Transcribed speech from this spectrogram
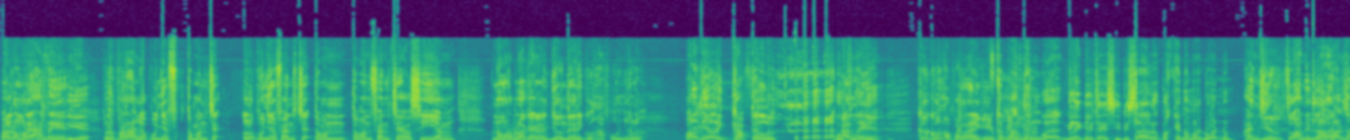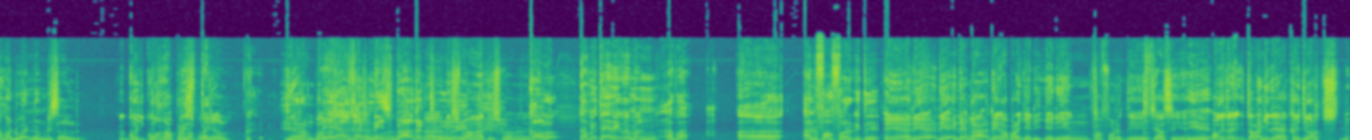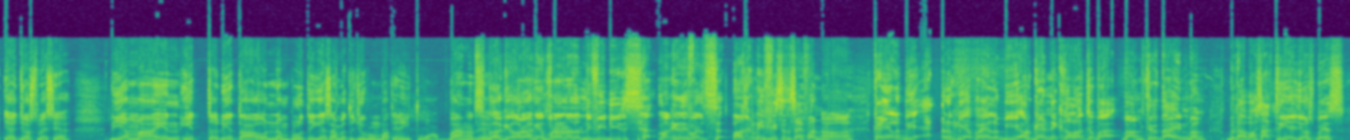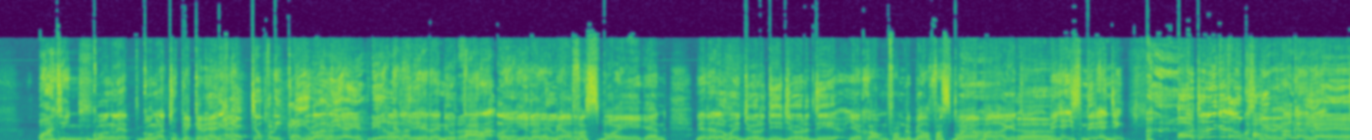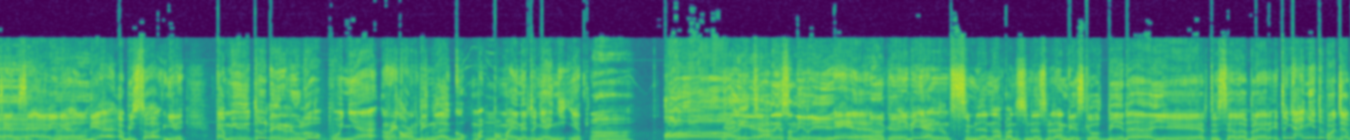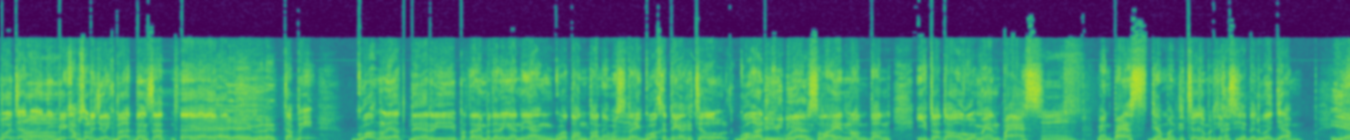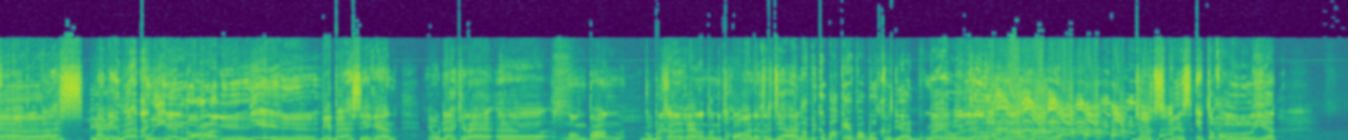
Padahal nomornya aneh ya. Iya. Lu pernah nggak punya teman lu punya fans teman-teman fans Chelsea yang nomor belakangnya John Terry gue nggak punya loh. Padahal dia league captain loh. Gua aneh. punya. Ke gue nggak pernah kayak Kan mantan gue Glegor Chelsea, dia selalu pakai nomor 26. anjir tuh aneh 8 banget. sama 26 dia selalu. Gue gue nggak pernah Respect. punya loh. Jarang banget. Iya kan niche banget Ah, cuy. niche banget, niche banget. Kalau tapi Terry memang apa eh unfavor gitu ya? Iya dia dia dia nggak dia nggak pernah jadi jadi yang favorit di Chelsea ya. Iya. Oh kita kita lanjut ya ke George ya George Best ya. Dia main itu di tahun 63 sampai 74 ini tua banget ya. Sebagai orang yang pernah nonton DVD Magnificent Magnificent Seven, Heeh. kayaknya lebih lebih apa ya? Lebih organik kalau coba Bang ceritain Bang betapa saktinya George Best. Wah anjing, gue ngeliat gue nggak cuplikin aja. Cuplikan. Di Irlandia ya? Di Kan Irlandia. lagi Irlandia Irlandia. Utara lagi, Irlandia ya. Belfast Boy ya kan. Dia adalah gue Georgie Georgie, you come from the Belfast Boy Ah, apa lah gitu. Dia nyanyi sendiri anjing. Oh itu dia juga lagu Oh, sendiri. enggak enggak. Iya, iya, Chance iya. ini Ah. dia abis itu gini. MU itu dari dulu punya recording lagu ma- pemainnya tuh nyanyi nyet. Ah. Oh Nyanyi iya. caranya sendiri. Iya. Oke. Ini yang 9899 yang this could be the year to celebrate. Itu nyanyi tuh bocah-bocah tuh Ah. anjing. Beckham suara jelek banget bangsat. Iya iya iya gue liat. Tapi gue ngelihat dari pertandingan-pertandingan yang gue tonton ya, maksudnya gue ketika kecil gue nggak ada hiburan selain nonton itu atau gue main PS, Hmm. main PS zaman kecil cuma dikasih jatah 2 jam, Iya. Jadi bebas, aneh banget anjing. Weekend doang lagi. Iya, Iya. bebas ya kan. Ya udah akhirnya eh, nonton, gue berkali-kali nonton itu kalau nggak ada kerjaan. Tapi kepake Pak buat kerjaan. Pak. Banyak bekerja alhamdulillah ya kan. George Best itu kalau lo lihat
